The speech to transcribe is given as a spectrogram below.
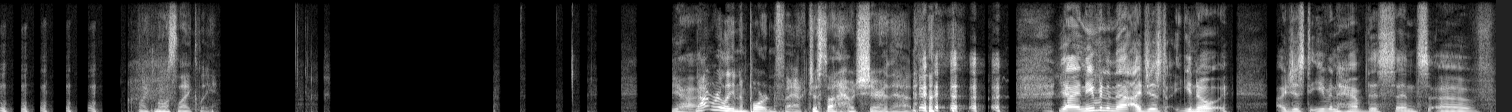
Like, most likely. yeah. Not really an important fact. Just thought I would share that. yeah, and even in that, I just you know, I just even have this sense of,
